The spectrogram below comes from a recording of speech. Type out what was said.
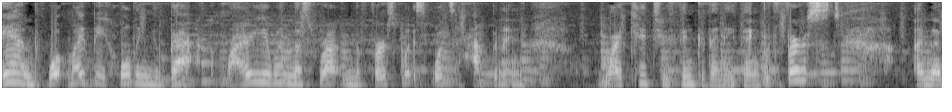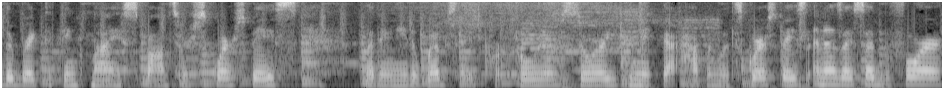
and what might be holding you back. Why are you in this rut in the first place? What's happening? Why can't you think of anything? But first, another break to thank my sponsor, Squarespace. Whether you need a website, portfolio store, you can make that happen with Squarespace. And as I said before,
